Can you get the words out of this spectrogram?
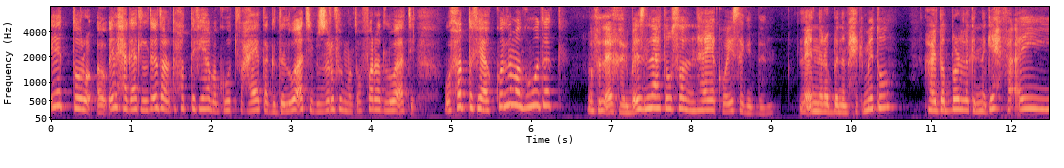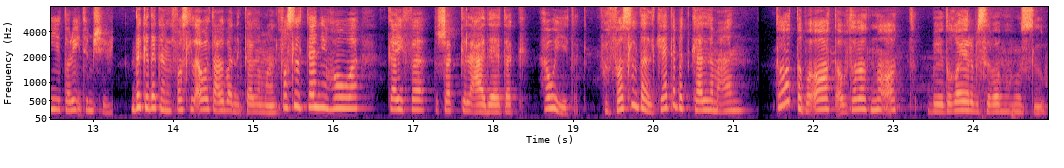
إيه الطرق أو إيه الحاجات اللي تقدر تحط فيها مجهود في حياتك دلوقتي بالظروف المتوفرة دلوقتي وحط فيها كل مجهودك وفي الآخر بإذن الله هتوصل لنهاية كويسة جدا. لأن ربنا بحكمته هيدبر لك النجاح في أي طريق تمشي فيه. ده كده كان الفصل الأول تعالوا بقى نتكلم عن الفصل التاني وهو كيف تشكل عاداتك هويتك؟ في الفصل ده الكاتب اتكلم عن ثلاث طبقات أو ثلاث نقط بيتغير بسببهم السلوك.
